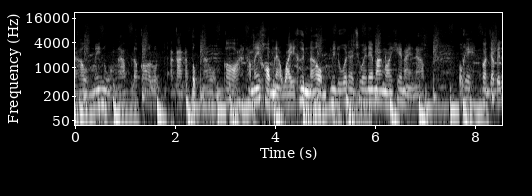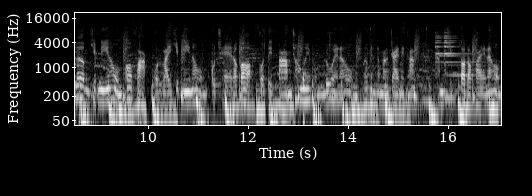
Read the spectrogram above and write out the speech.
นะครับผมไม่หน่วงนะครับ แล้วก็ลดอาการกระตุกนะครับผมก็ทำให้คอมเนี่ยไวขึ้นนะครับผมไม่รู้ว่าจะช่วยได้มากน้อยแค่ไหนนะครับ โอเค ก่อนจะไปเริ่มคลิปนี้ครับผมก็ฝากกดไลค์คลิปนี้นะผมกดแชร์แล้วก็กดติดตามช่องให้ผมด้วยนะครับผมเพื่อเป็นกำลังใจในการทำคลิปต่อๆไปนะครับผม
